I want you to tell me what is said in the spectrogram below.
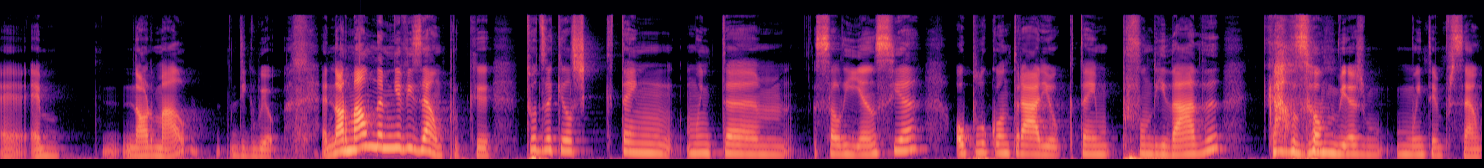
é, é, normal, digo eu. É normal na minha visão, porque todos aqueles que têm muita saliência, ou pelo contrário, que têm profundidade, causam mesmo muita impressão.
